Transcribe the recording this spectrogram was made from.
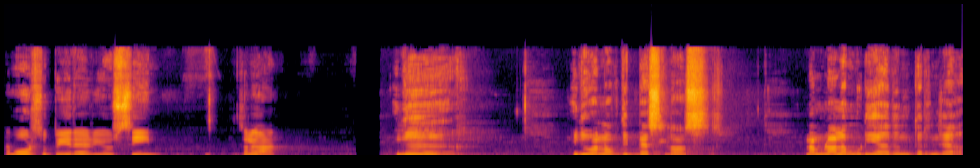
the more superior you seem. சொல்லுங்க ஆனந்த். இது இது one of the best laws நம்மளால் முடியாதுன்னு தெரிஞ்சால்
